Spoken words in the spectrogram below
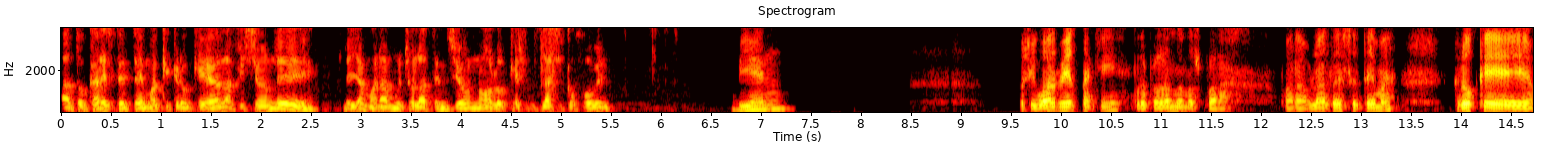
a tocar este tema que creo que a la afición le, le llamará mucho la atención, ¿no? Lo que es un clásico joven. Bien. Pues igual bien aquí preparándonos para, para hablar de este tema. Creo que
